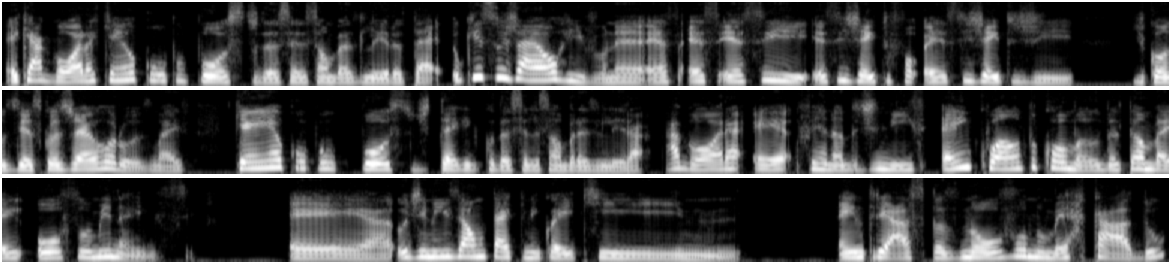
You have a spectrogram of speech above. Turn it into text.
é que agora quem ocupa o posto da seleção brasileira até. O que isso já é horrível, né? Esse, esse, esse jeito, esse jeito de, de conduzir as coisas já é horroroso, mas quem ocupa o posto de técnico da seleção brasileira agora é Fernando Diniz, enquanto comanda também o Fluminense. É, o Diniz é um técnico aí que, entre aspas, novo no mercado,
